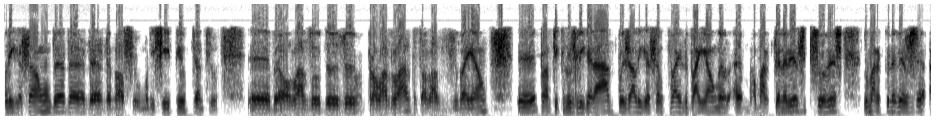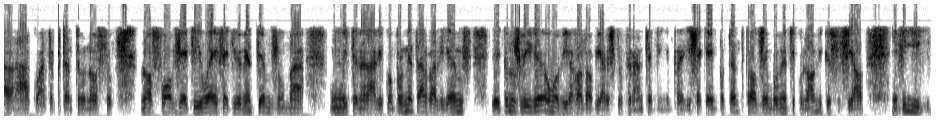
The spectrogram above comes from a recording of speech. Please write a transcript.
A ligação do nosso município, portanto, eh, ao lado de, de, para o lado do lado, portanto, ao lado de Baião, eh, pronto, e que nos ligará depois à ligação que vai de Baião ao Marco Canaveses e, por sua vez, do Marco Canaveses à A4. Portanto, o nosso, nosso objetivo é, efetivamente, termos uma, um itinerário complementar, vá, digamos, eh, que nos liga a uma via rodoviária estruturante. Enfim, isso é que é importante para o desenvolvimento económico e social, enfim,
